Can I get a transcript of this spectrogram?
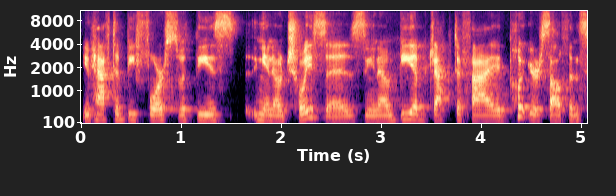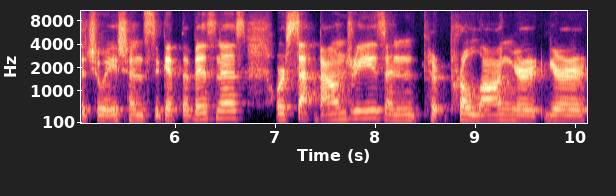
you have to be forced with these you know choices you know be objectified put yourself in situations to get the business or set boundaries and pr- prolong your your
